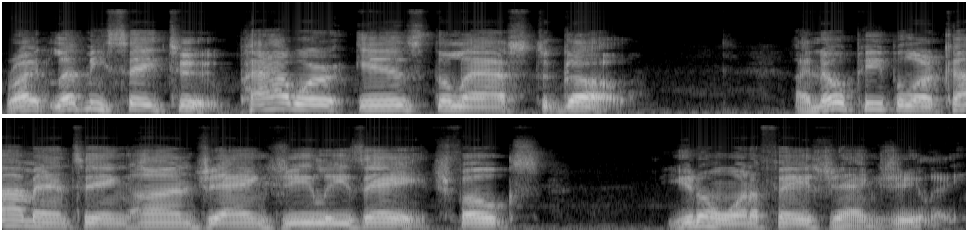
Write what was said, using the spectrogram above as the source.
Right? Let me say too, power is the last to go. I know people are commenting on Zhang Zhilei's age. Folks, you don't want to face Zhang Zhilei.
